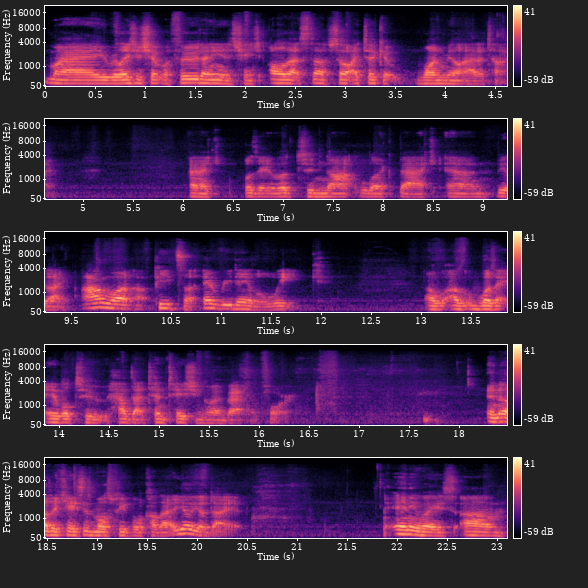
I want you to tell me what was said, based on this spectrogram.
my relationship with food. I need to change all that stuff. So I took it one meal at a time. And I was able to not look back and be like, I want a pizza every day of the week. I, I wasn't able to have that temptation going back and forth. In other cases, most people call that a yo yo diet. Anyways, um,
